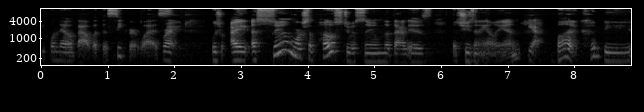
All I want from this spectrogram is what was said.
people know about what the secret was. right, which I assume we're supposed to assume that that is that she's an alien. Yeah. But it could be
